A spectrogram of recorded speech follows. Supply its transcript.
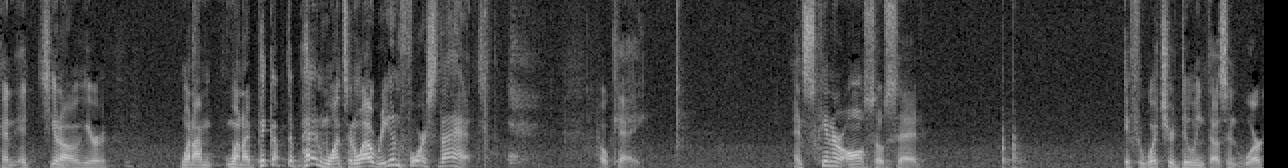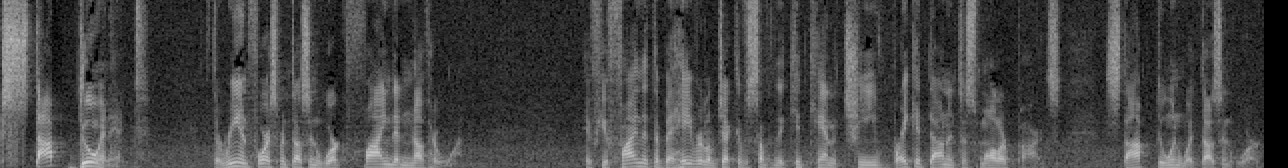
and it's you know you're. When I'm when I pick up the pen once in a while, reinforce that. Okay. And Skinner also said, if what you're doing doesn't work, stop doing it. If the reinforcement doesn't work, find another one. If you find that the behavioral objective is something the kid can't achieve, break it down into smaller parts. Stop doing what doesn't work.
